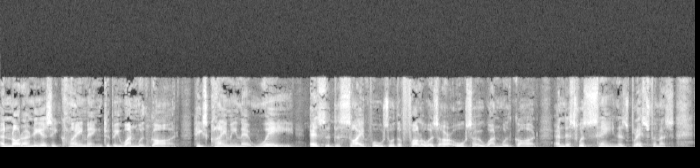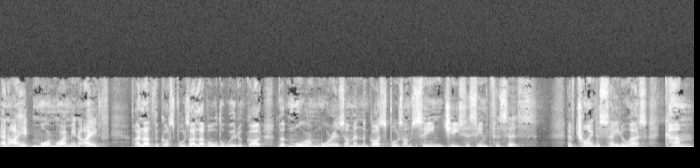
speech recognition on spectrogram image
And not only is he claiming to be one with God, he's claiming that we, as the disciples or the followers are also one with God. And this was seen as blasphemous. And I, more and more, I mean, i I love the Gospels, I love all the Word of God. But more and more as I'm in the Gospels, I'm seeing Jesus' emphasis of trying to say to us, come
